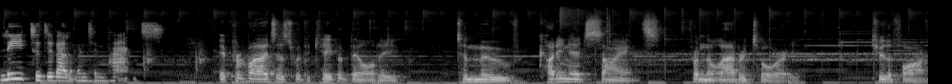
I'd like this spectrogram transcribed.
lead to development impacts. It provides us with the capability to move cutting edge science from the laboratory to the farm.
